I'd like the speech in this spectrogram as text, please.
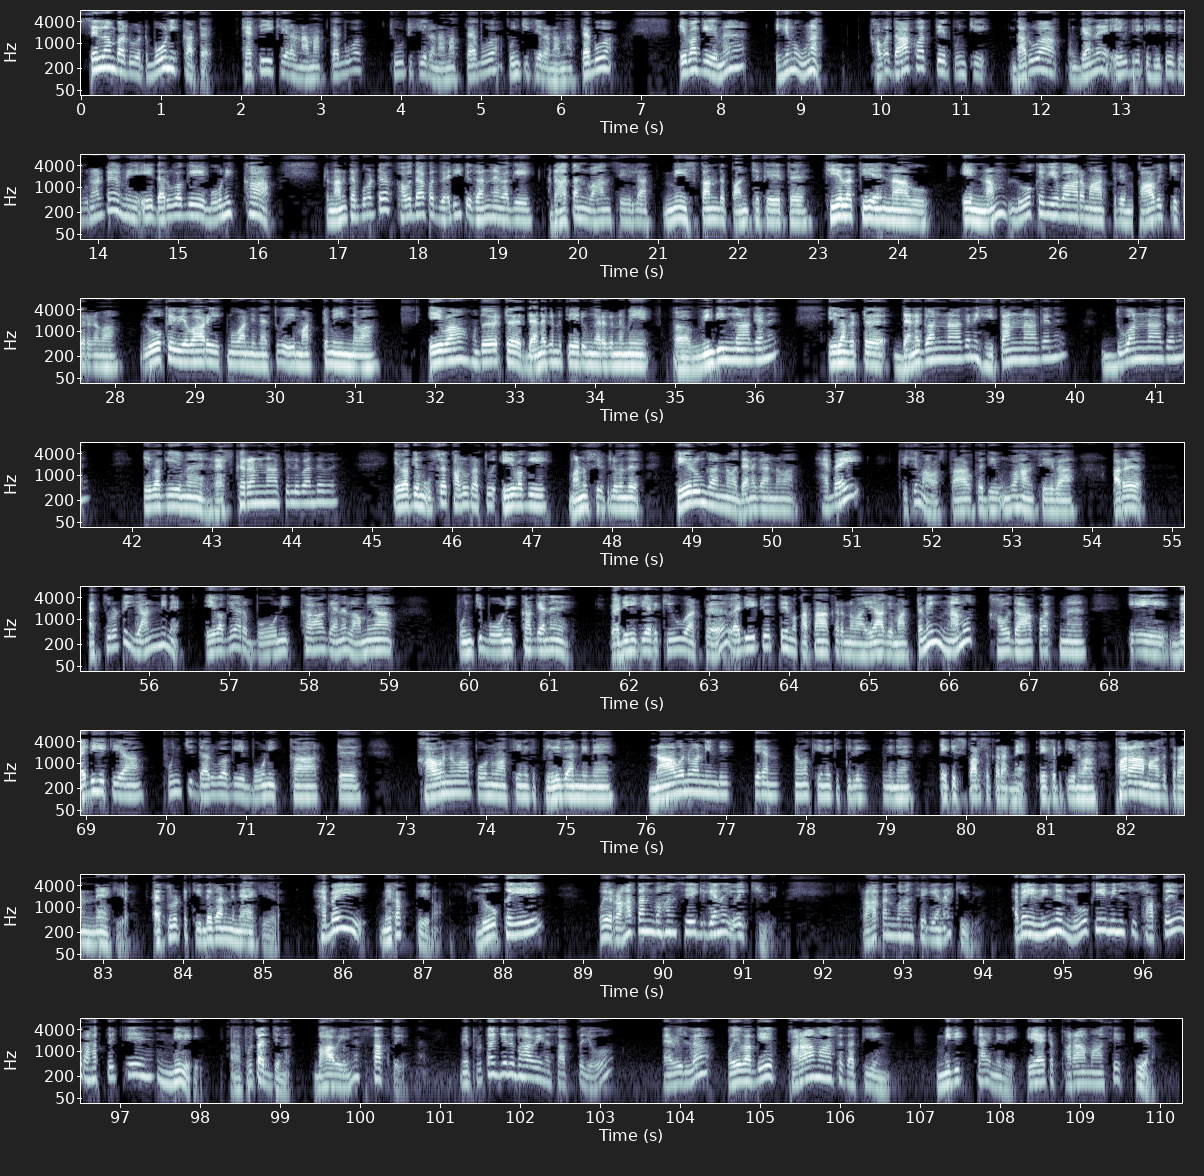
සෙල්ලම් බඩුවට බෝනික්කට කැටි කියලා නමක් ලැබුවා, චූටි කියලා නමක් ලැබුවා, පුංචි කියලා නමක් ලැබුවා. ඒ වගේම එහෙම වුණත් කවදාකවත් ඒ පුංචි දරුවා ගැන ඒ විදිහට හිතේ තිබුණාට මේ ඒ දරුවගේ බෝනික්කා නන්තබුවට කවදාකවත් වැඩි හිට ගන්න වගේ රාතන් වහන්සේලා මේ ස්කන්ධ පංචකයට කියලා තියෙනා වූ ඒ නම් ලෝක ව්‍යවහාර මාත්‍රයෙන් පාවිච්චි කරනවා. ලෝක ව්‍යවහාරය ඉක්මවන්නේ නැතුව මේ මට්ටමේ ඉන්නවා. ඒවා හොඳට දැනගෙන තේරුම් අරගෙන මේ විඳින්නා ගැන ඊළඟට දැනගන්නා ගැන හිතන්නා ගැන දුවන්නා ගැන ඒ වගේම රැස් කරන්නා පිළිබඳව ඒ වගේම උස කළු රතු ඒ වගේ මිනිස්සු පිළිබඳ තේරුම් ගන්නවා දැනගන්නවා හැබැයි කිසිම අවස්ථාවකදී උන්වහන්සේලා අර ඇතුළට යන්නේ නැහැ. ඒ වගේ අර බෝනික්කා ගැන ළමයා පුංචි බෝනික්කා ගැන වැඩිහිටියට කිව්වට වැඩිහිටියොත් එහෙම කතා කරනවා එයාගේ මට්ටමින් නමුත් කවදාකවත්ම ඒ වැඩිහිටියා පුංචි දරුවගේ බෝනික්කාට කවනවා පොනවා කියන එක පිළිගන්නේ නැහැ. නාවනවා නින්ද යනවා කියන එක පිළිගන්නේ නැහැ. ඒක ස්පර්ශ කරන්නේ නැහැ. ඒකට කියනවා පරාමාස කරන්නේ නැහැ කියලා. ඇතුළට කිඳගන්නේ නැහැ කියලා. හැබැයි මේකක් තියෙනවා. ලෝකයේ ওই රහතන් වහන්සේගේ ගැන ඔය කිව්වේ. රහතන් වහන්සේ ගැනයි කිව්වේ. හැබැයි ඉන්න ලෝකයේ මිනිස්සු සත්වයෝ රහත් වෙච්චේ නෙවෙයි. පෘතජ්ජන භාවේන සත්වයෝ. මේ පෘතජ්ජන භාවේන සත්වයෝ ඇවිල්ලා ඔය වගේ පරාමාස ගතියෙන් මිදිච්චයි නෙවෙයි. ඒ අයට පරාමාසයේ තියෙනවා.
